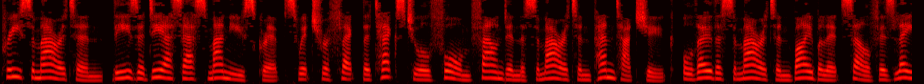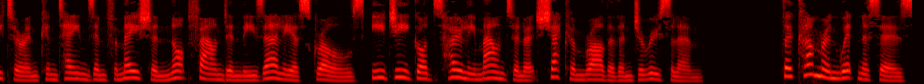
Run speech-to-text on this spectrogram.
Pre-Samaritan, these are DSS manuscripts which reflect the textual form found in the Samaritan Pentateuch, although the Samaritan Bible itself is later and contains information not found in these earlier scrolls, e.g. God's holy mountain at Shechem rather than Jerusalem. The Qumran witnesses,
